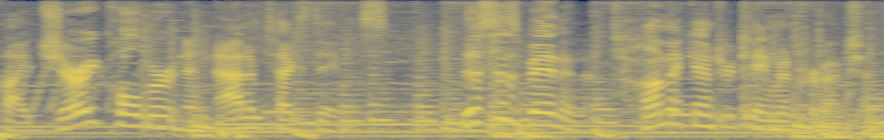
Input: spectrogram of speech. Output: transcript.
by Jerry Colbert and Adam Tex Davis. This has been an Atomic Entertainment production.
